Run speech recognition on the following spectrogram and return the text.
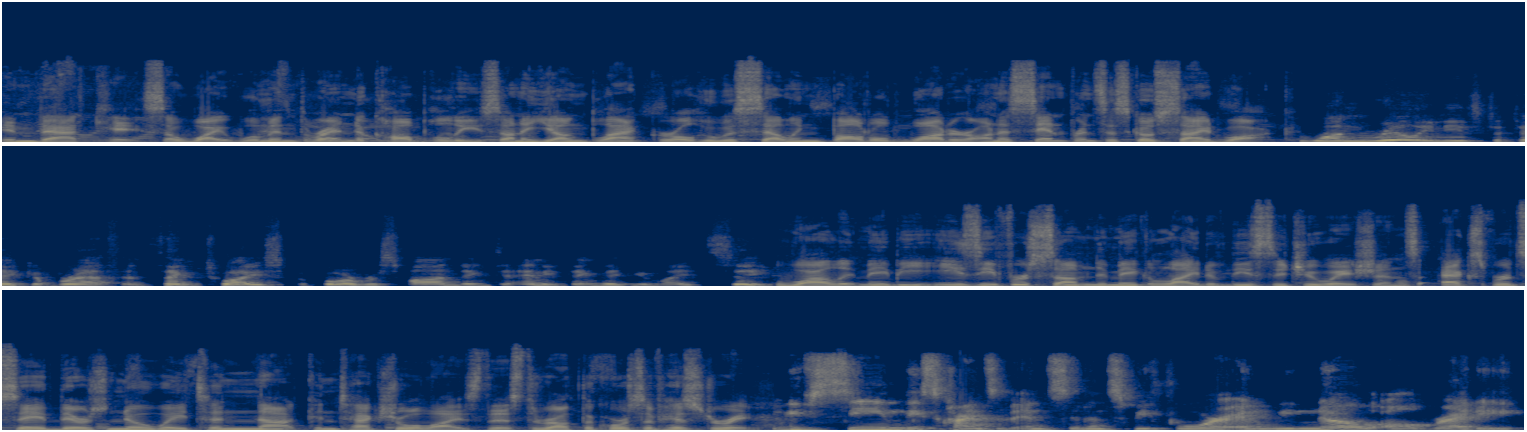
In that case, a white woman threatened to call police on a young black girl who was selling bottled water on a San Francisco sidewalk. One really needs to take a breath and think twice before responding to anything that you might see. While it may be easy for some to make light of these situations, experts say there's no way to not contextualize this throughout the course of history. We've seen these kinds of incidents before, and we know already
